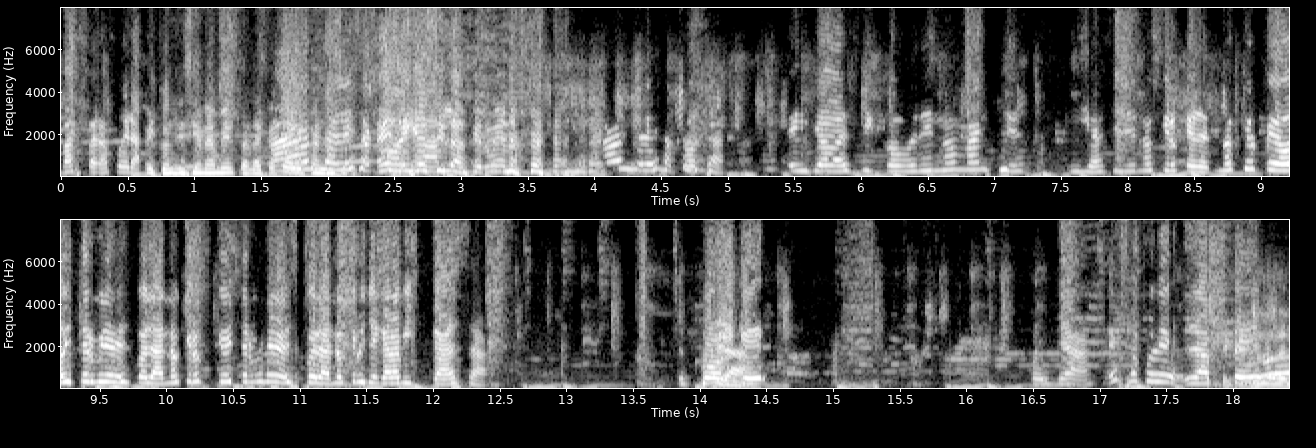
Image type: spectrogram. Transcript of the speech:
vas para afuera. El condicionamiento, la carta de condicionamiento. esa yo cosa. sí la firmé. ¿no? Ándale esa cosa. Y yo así como de no manches. Y así de no quiero que, no quiero que hoy termine la escuela, no quiero que hoy termine la escuela, no quiero llegar a mi casa. Porque pues ya, esa fue la peor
